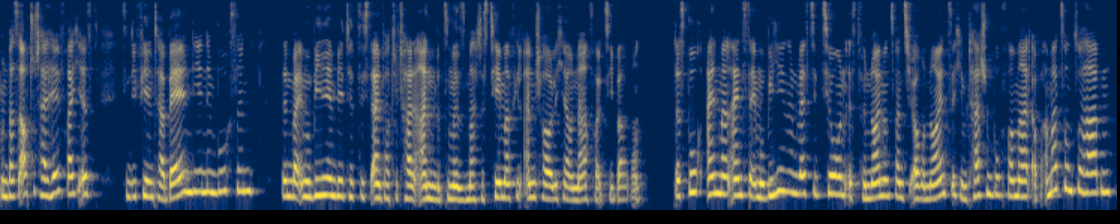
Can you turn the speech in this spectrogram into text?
Und was auch total hilfreich ist, sind die vielen Tabellen, die in dem Buch sind. Denn bei Immobilien bietet es sich einfach total an, beziehungsweise macht das Thema viel anschaulicher und nachvollziehbarer. Das Buch Einmal eins der Immobilieninvestitionen ist für 29,90 Euro im Taschenbuchformat auf Amazon zu haben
